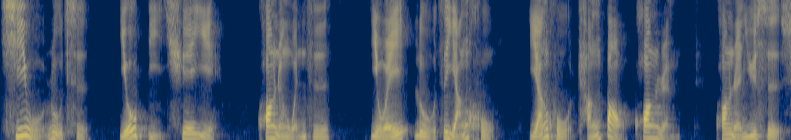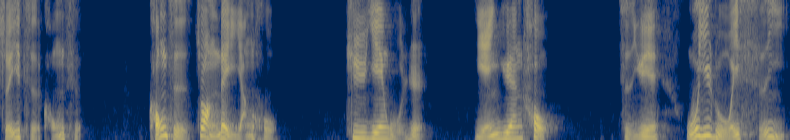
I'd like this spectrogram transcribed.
昔吾入此，有彼缺也。”匡人闻之，以为鲁之养虎。养虎常报匡人，匡人于是随子孔子。孔子壮内养虎，居焉五日，颜渊后。子曰：“吾以汝为死矣。”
